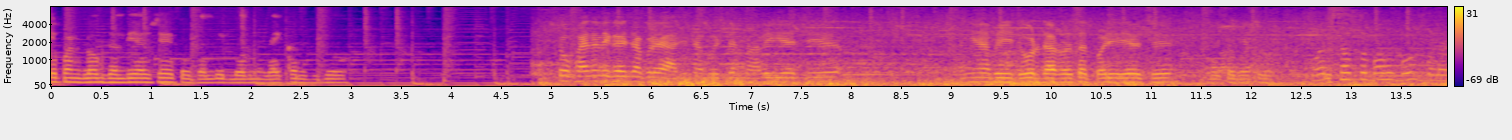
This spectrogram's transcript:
એ પણ બ્લોગ જલ્દી આવશે તો જલ્દી બ્લોગને લાઈક કરી દીધો તો ફાઇનલી છે આપણે આજના બસ સ્ટેન્ડમાં આવી ગયા છીએ. અહીંયા ભાઈ જોરદાર વરસાદ પડી રહ્યો છે. જોઈ શકો છો વરસાદ તો બહુ બહુ પડે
